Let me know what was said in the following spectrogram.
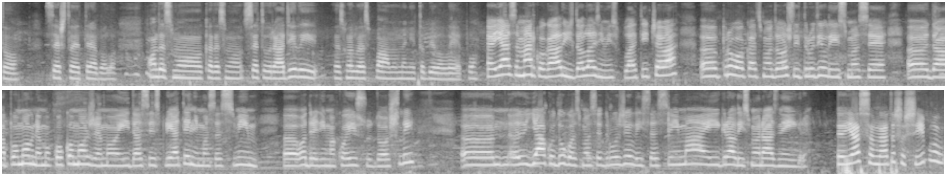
to sve što je trebalo. Onda smo, kada smo sve to uradili, da smo da spavamo, meni je to bilo lepo. E, ja sam Marko Galić, dolazim iz Platičeva. E, prvo kad smo došli, trudili smo se e, da pomognemo koliko možemo i da se sprijateljimo sa svim odredima koji su došli. Jako dugo smo se družili sa svima i igrali smo razne igre. Ja sam Nataša Šiblu,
